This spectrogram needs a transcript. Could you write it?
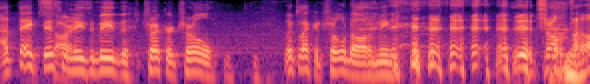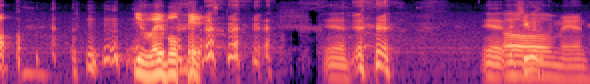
I think this one needs to be the trucker troll. Looks like a troll doll to me. Troll doll. You labeled it. Yeah. Yeah. and she was, Oh man,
